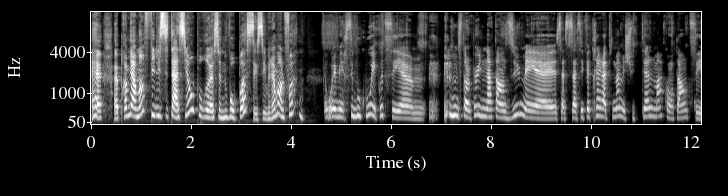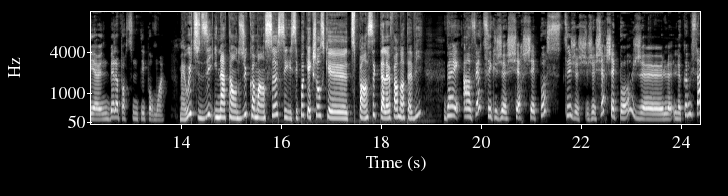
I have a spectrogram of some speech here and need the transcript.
Euh, euh, premièrement, félicitations pour euh, ce nouveau poste. C'est vraiment le fun. Oui, merci beaucoup. Écoute, c'est un peu inattendu, mais ça, ça s'est fait très rapidement, mais je suis tellement contente. C'est une belle opportunité pour moi. Mais oui, tu dis inattendu. Comment ça? C'est pas quelque chose que tu pensais que tu allais faire dans ta vie? Ben, en fait, c'est que je cherchais pas, tu sais, je, je cherchais pas. Je, le, commissaire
